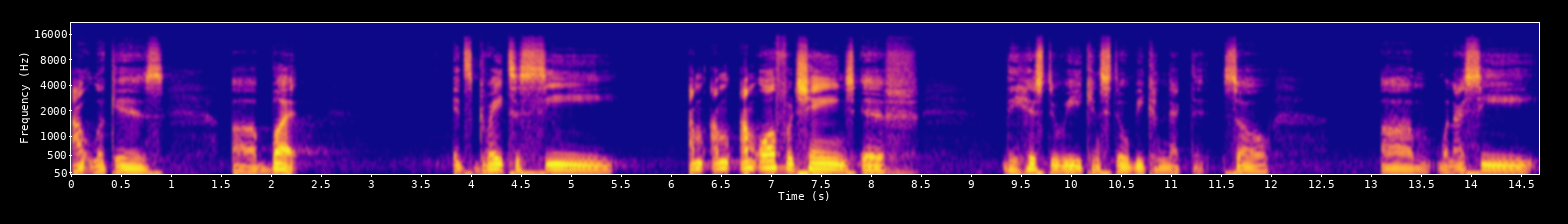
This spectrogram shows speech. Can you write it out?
outlook is, uh, but it's great to see. I'm I'm I'm all for change if the history can still be connected. So um, when I see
